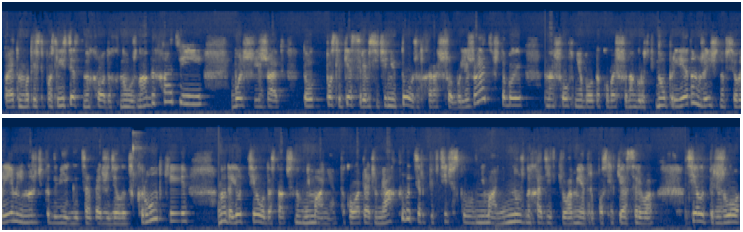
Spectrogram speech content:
Поэтому вот если после естественных родов нужно отдыхать и больше лежать, то после кесарево сечения тоже хорошо бы лежать, чтобы на шов не было такой большой нагрузки. Но при этом женщина все время немножечко двигается, опять же делает скрутки, но дает телу достаточно внимания. Такого, опять же, мягкого терапевтического внимания. Не нужно ходить километры после кесарева. Тело пережило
